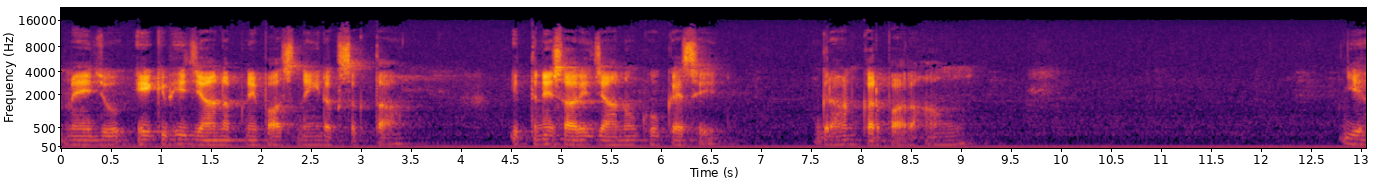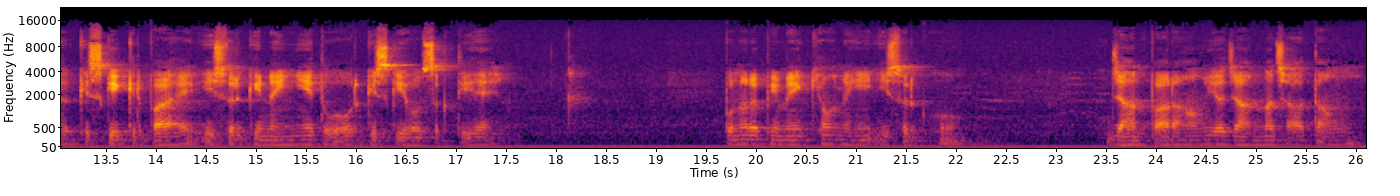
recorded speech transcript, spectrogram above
मैं जो एक भी ज्ञान अपने पास नहीं रख सकता, इतने सारे ज्ञानों को कैसे ग्रहण कर पा रहा हूँ? यह किसकी कृपा है? ईश्वर की नहीं है तो और किसकी हो सकती है? पुनरपि मैं क्यों नहीं ईश्वर को जान पा रहा हूँ या जानना चाहता हूँ?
